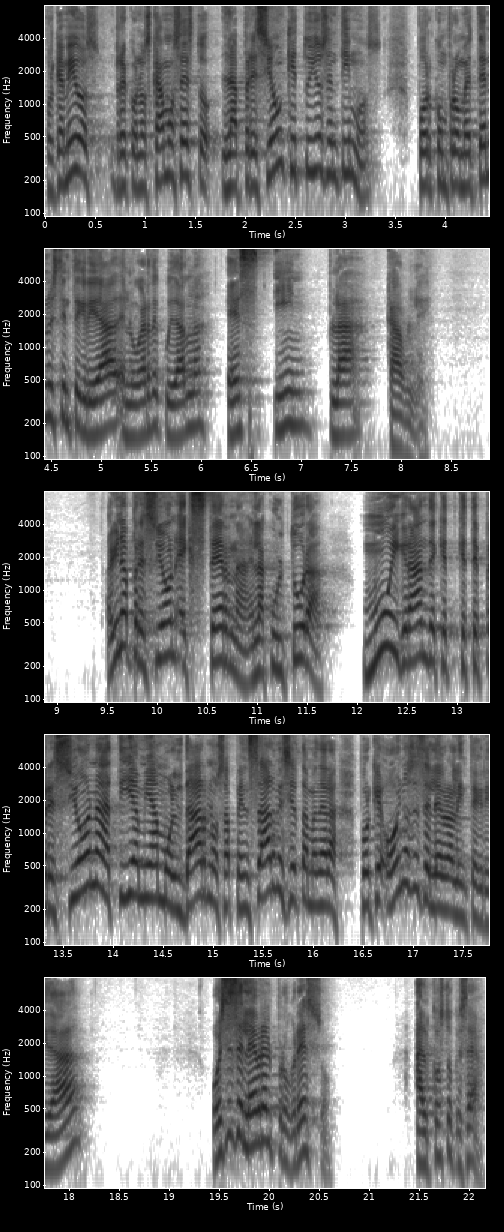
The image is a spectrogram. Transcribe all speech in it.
Porque amigos, reconozcamos esto, la presión que tú y yo sentimos por comprometer nuestra integridad en lugar de cuidarla es implacable. Hay una presión externa en la cultura muy grande que, que, te presiona a ti y a mí a moldarnos, a pensar de cierta manera, porque hoy no se celebra la integridad, hoy se celebra el progreso, al costo que sea.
